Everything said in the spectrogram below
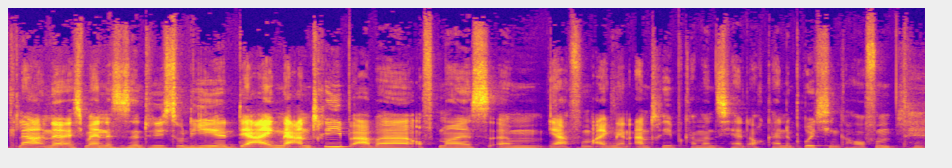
Klar, ne? ich meine, es ist natürlich so die, der eigene Antrieb, aber oftmals, ähm, ja, vom eigenen Antrieb kann man sich halt auch keine Brötchen kaufen. Hm.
